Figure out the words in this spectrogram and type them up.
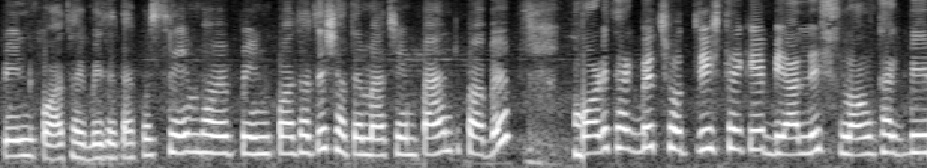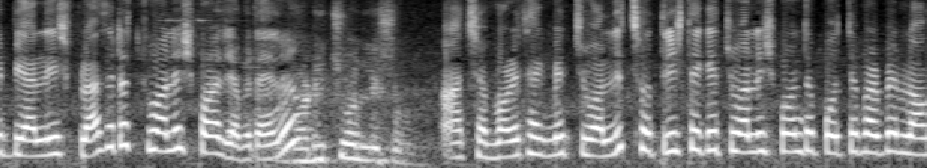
প্রিন্ট করা থাকবে। যে দেখো সেম ভাবে প্রিন্ট করা থাকছে সাথে ম্যাচিং প্যান্ট পাবে। বডি থাকবে ছত্রিশ থেকে বিয়াল্লিশ লং থাকবে বিয়াল্লিশ প্লাস এটা চুয়াল্লিশ পরা যাবে তাই না? আচ্ছা বডি থাকবে চুয়াল্লিশ ছত্রিশ থেকে চুয়াল্লিশ পর্যন্ত পড়তে পারবে লং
